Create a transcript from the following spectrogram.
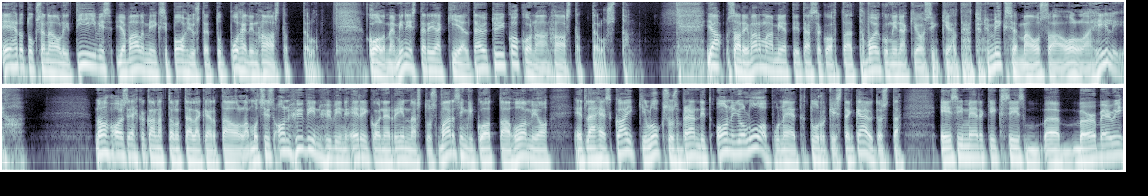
Ehdotuksena oli tiivis ja valmiiksi pohjustettu puhelinhaastattelu. Kolme ministeriä kieltäytyi kokonaan haastattelusta. Ja Sari varmaan miettii tässä kohtaa, että voi kun minäkin olisin kieltäytynyt. Miksen mä osaa olla hiljaa? No, olisi ehkä kannattanut tällä kertaa olla. Mutta siis on hyvin, hyvin erikoinen rinnastus, varsinkin kun ottaa huomioon, että lähes kaikki luksusbrändit on jo luopuneet turkisten käytöstä. Esimerkiksi siis äh, Burberry,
